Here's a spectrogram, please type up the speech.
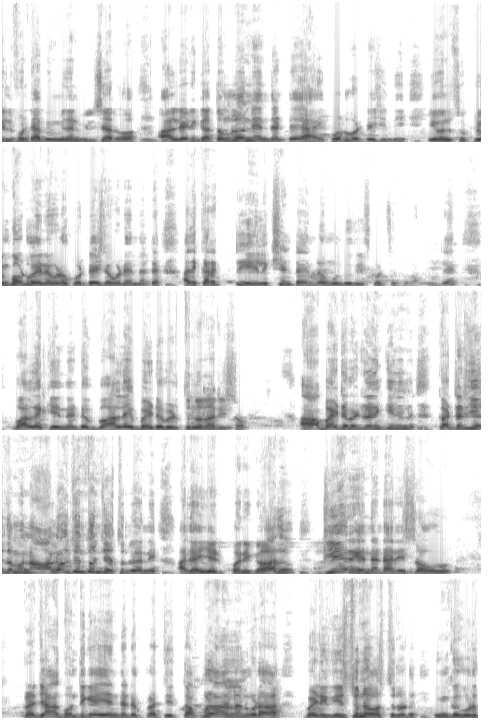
టెలిఫోన్ ట్యాపింగ్ మీద పిలిచారో ఆల్రెడీ గతంలో ఏంటంటే హైకోర్టు కొట్టేసింది. ఈవెన్ సుప్రీంకోర్టు పోయినా కూడా కొట్టేసినా కూడా ఏంటంటే అది కరెక్ట్ ఎలక్షన్ టైంలో ముందుకు తీసుకొచ్చారు అంటే వాళ్ళకి ఏంటంటే వాళ్ళే బయట పెడుతున్నారు హరీష్ రావు. ఆ బయట పెట్టడానికి నేను కట్టడి చేద్దామన్న ఆలోచనతో చేస్తుంటారు కానీ అది అయ్యే పని కాదు. క్లియర్గా ఏంటంటే హరీష్ రావు ప్రజా గొంతుకే ఏంటంటే ప్రతి తప్పులను కూడా బయటికి తీస్తూనే వస్తున్నాడు. ఇంకా కూడా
